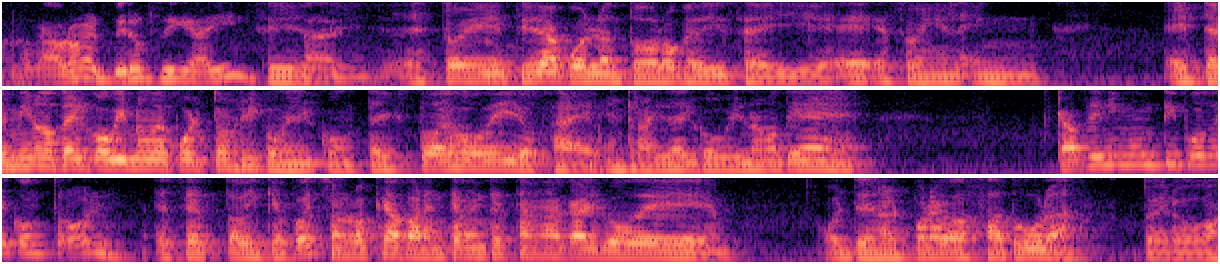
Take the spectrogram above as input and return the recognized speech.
pero cabrón, el virus sigue ahí. Sí, ¿sabes? sí. Estoy, So- estoy de acuerdo en todo lo que dice. Y eh, eso, en, el, en, en términos del gobierno de Puerto Rico, en el contexto de jodido, o sea, en realidad el gobierno no tiene casi ningún tipo de control, excepto en que pues son los que aparentemente están a cargo de ordenar pruebas facturas, pero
